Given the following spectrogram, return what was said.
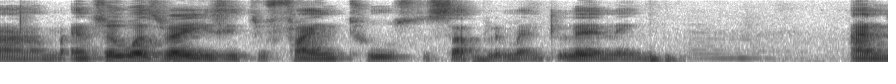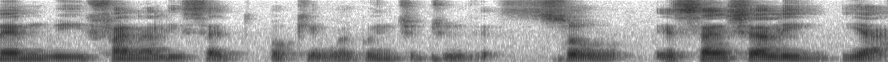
um, and so it was very easy to find tools to supplement learning. Mm. And then we finally said, okay, we're going to do this. So essentially, yeah,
